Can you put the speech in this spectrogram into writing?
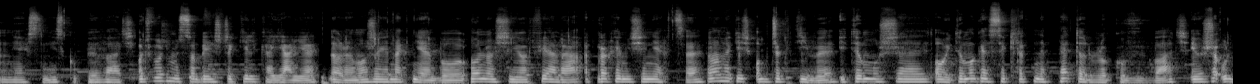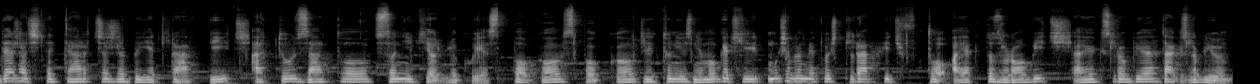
Nie chcę nic kupywać. Otwórzmy sobie jeszcze kilka jajek. Dobra, może jednak nie, bo wolno się je otwiera, a trochę mi się nie chce. To mam jakieś obiektywy i tu muszę... Oj, tu tu mogę sekretne pety odblokowywać i muszę uderzać te tarcze, żeby je trafić, a tu za to soniki odblokuję. Spoko, spoko. Czyli tu nic nie mogę, czyli musiałbym jakoś trafić w to, a jak to zrobić? A jak zrobię? Tak, zrobiłem.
